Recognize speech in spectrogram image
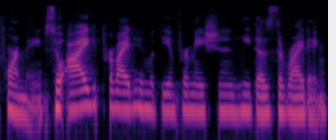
for me. So I provide him with the information and he does the writing.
